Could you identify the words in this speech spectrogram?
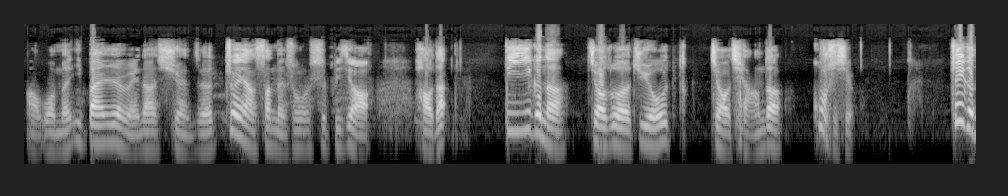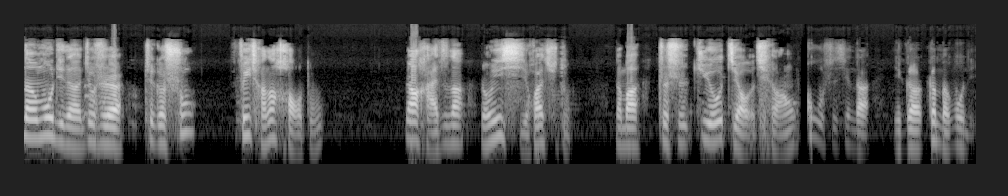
啊，我们一般认为呢，选择这样三本书是比较好的。第一个呢，叫做具有较强的故事性。这个呢目的呢，就是这个书非常的好读，让孩子呢容易喜欢去读。那么这是具有较强故事性的一个根本目的。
